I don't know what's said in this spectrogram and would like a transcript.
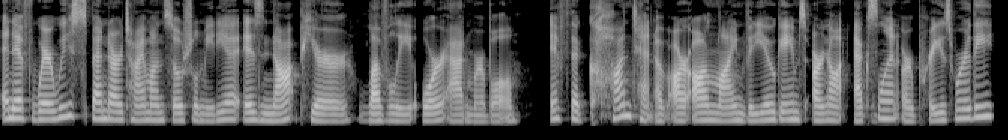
And if where we spend our time on social media is not pure, lovely, or admirable, if the content of our online video games are not excellent or praiseworthy,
